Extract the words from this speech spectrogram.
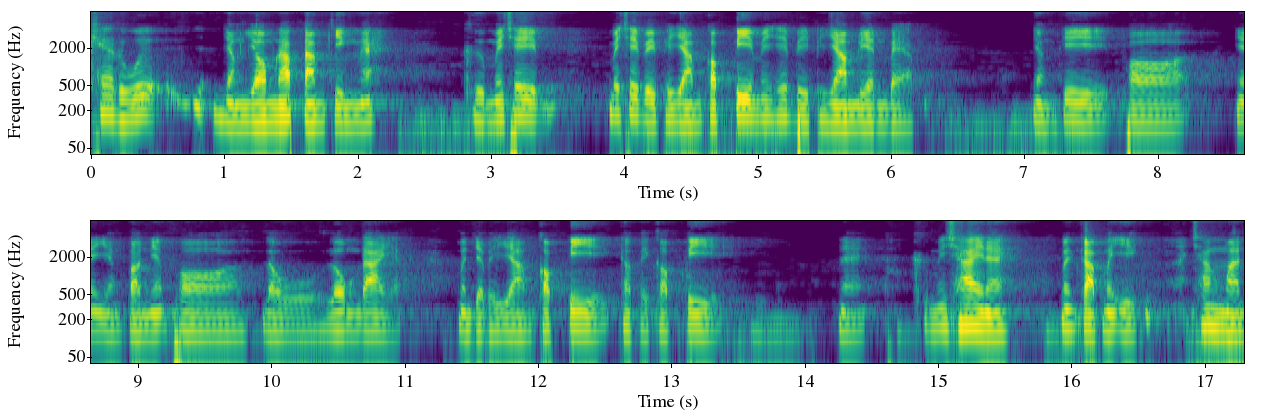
แค่รู้อย่างยอมรับตามจริงนะ คือไม่ใช่ไม่ใช่ไปพยายามก๊อปปี้ไม่ใช่ไปพยายามเลียนแบบ อย่างที่พอเนี่ยอย่างตอนเนี้ยพอเราโล่งได้อะมันจะพยายามก๊อปปี้กลับไปก๊อปปี้นะคือไม่ใช่นะ มันกลับมาอีกช่างมัน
